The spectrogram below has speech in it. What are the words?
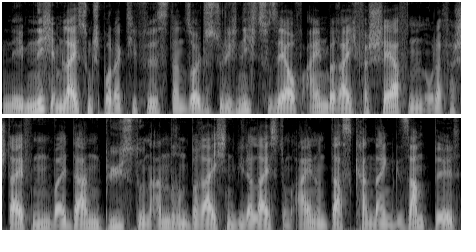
eben nicht im Leistungssport aktiv bist, dann solltest du dich nicht zu sehr auf einen Bereich verschärfen oder versteifen, weil dann büßt du in anderen Bereichen wieder Leistung ein und das kann dein Gesamtbild,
